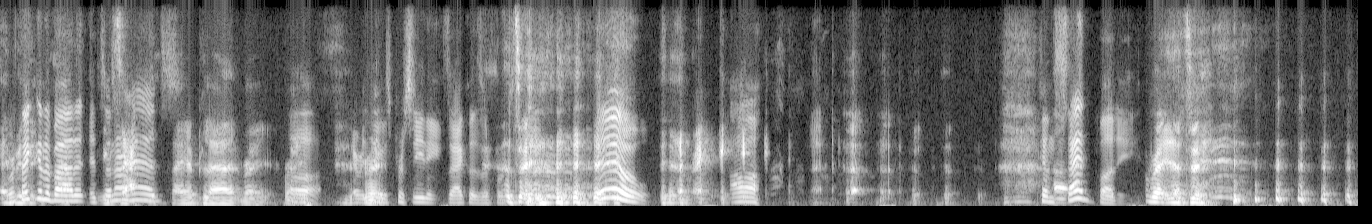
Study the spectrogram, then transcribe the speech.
Everything- thinking about it. It's in our heads. same plan. Right, right. Ugh. Everything Right. is proceeding exactly as it first. Ew. right. Uh, consent, buddy. Right, that's it.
